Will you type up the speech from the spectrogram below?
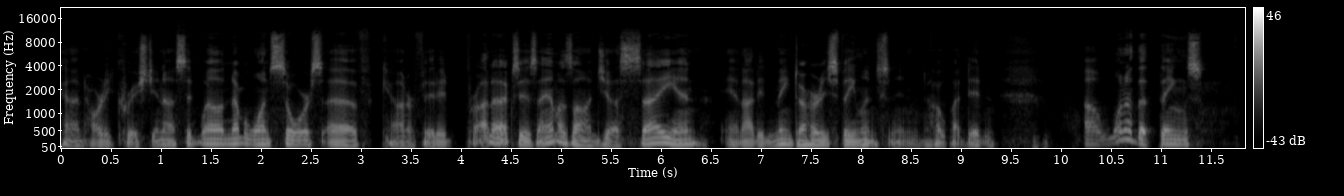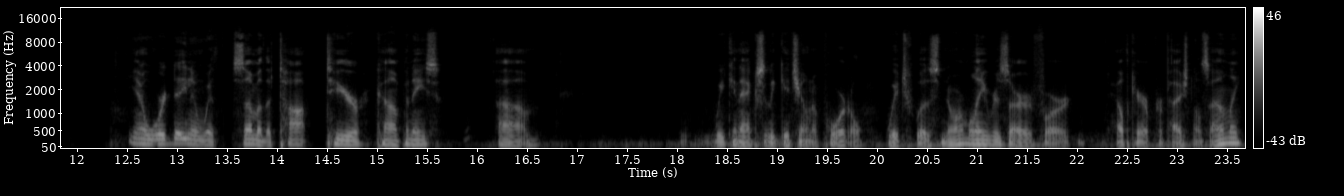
kind hearted Christian, I said, Well, number one source of counterfeited products is Amazon, just saying. And I didn't mean to hurt his feelings and hope I didn't. Uh, one of the things, you know, we're dealing with some of the top tier companies um, we can actually get you on a portal, which was normally reserved for healthcare professionals only.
